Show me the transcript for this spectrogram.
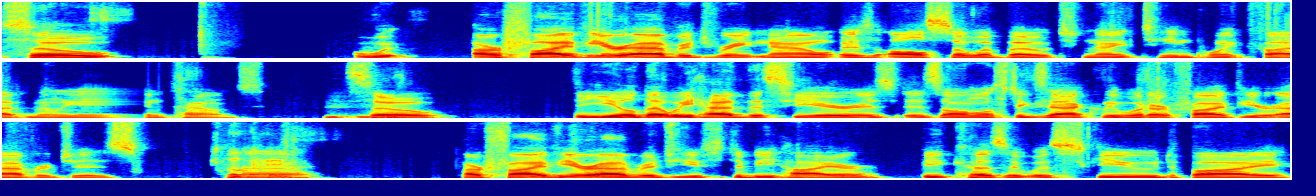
so our five year average right now is also about 19.5 million pounds. Mm-hmm. So the yield that we had this year is, is almost exactly what our five year average is. Okay. Uh, our five year average used to be higher because it was skewed by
